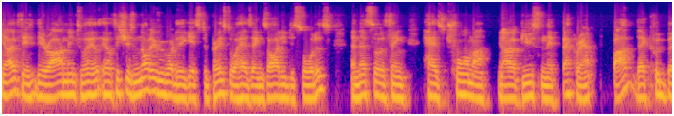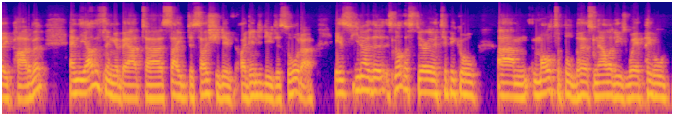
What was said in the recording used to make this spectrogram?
you know, if there, there are mental health issues, and not everybody that gets depressed or has anxiety disorders and that sort of thing has trauma, you know, abuse in their background but that could be part of it. And the other thing about, uh, say, dissociative identity disorder is, you know, the, it's not the stereotypical um, multiple personalities where people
